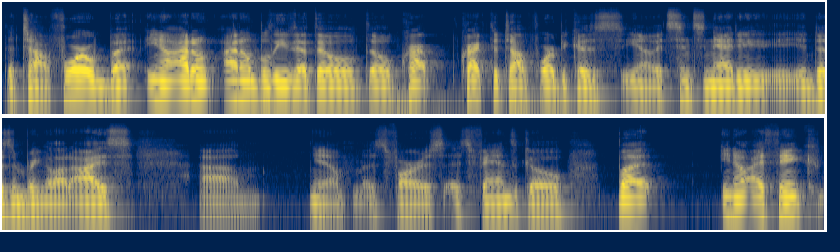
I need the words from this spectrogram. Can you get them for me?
the top four. But you know, I don't I don't believe that they'll they'll crack crack the top four because you know it's Cincinnati. It doesn't bring a lot of eyes, um, you know, as far as as fans go. but you know, I think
